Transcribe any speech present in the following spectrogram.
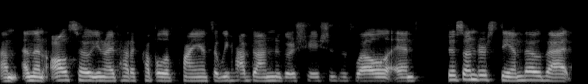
Um, and then also, you know, I've had a couple of clients that we have done negotiations as well. And just understand though that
